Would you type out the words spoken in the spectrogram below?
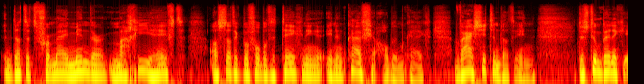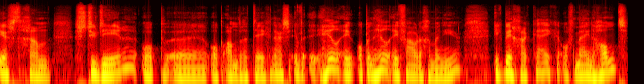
dat het voor mij minder magie heeft als dat ik bijvoorbeeld de tekeningen in een kuifje-album kijk. Waar zit hem dat in? Dus toen ben ik eerst gaan studeren op, uh, op andere tekenaars. Heel, e-, op een heel eenvoudige manier. Ik ben gaan kijken of mijn hand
